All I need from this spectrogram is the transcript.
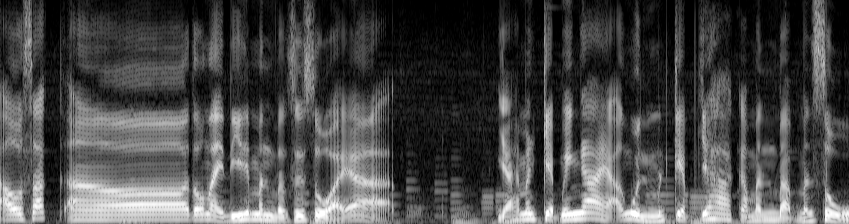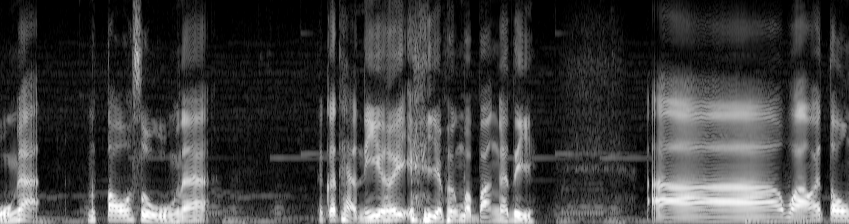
เอาสักเอ่อตรงไหนดีที่มันแบบสวยๆอะ อยากให้มันเก็บง่ายๆอะองุ่นมันเก็บยากอะมันแบบมันสูงอะ มันโตสูงนะ แล้วก็แถวนี้เฮ้ยอย่าเพิ่งมาบังกันดิอ่าวางไว้ตรง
